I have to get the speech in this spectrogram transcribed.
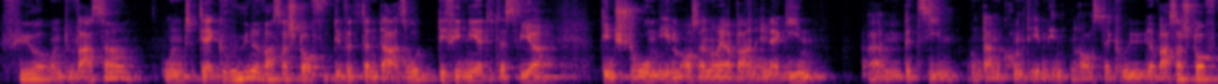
für und Wasser. Und der grüne Wasserstoff, wird dann da so definiert, dass wir den Strom eben aus erneuerbaren Energien ähm, beziehen. Und dann kommt eben hinten raus der grüne Wasserstoff.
